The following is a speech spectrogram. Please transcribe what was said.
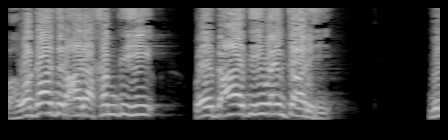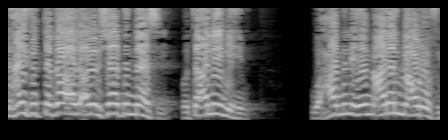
وهو قادر على خمده وإبعاده وإنكاره. من حيث التقاعد عن إرشاد الناس وتعليمهم وحملهم على المعروف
